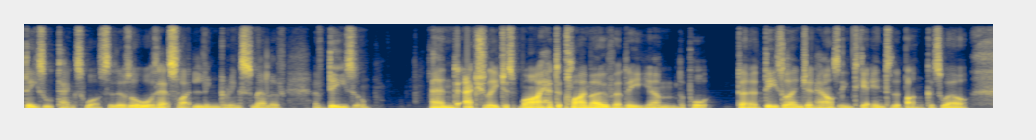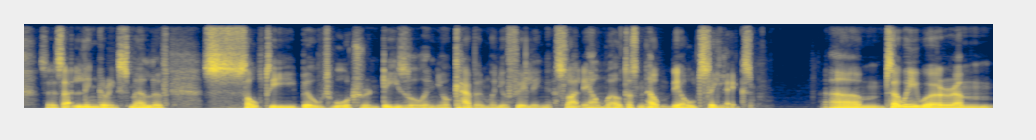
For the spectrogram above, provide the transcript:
diesel tanks was. So there was always that slight lingering smell of, of diesel. And actually, just well, I had to climb over the um, the port uh, diesel engine housing to get into the bunk as well. So it's that lingering smell of salty bilge water and diesel in your cabin when you're feeling slightly unwell. Doesn't help the old sea legs. Um, so we were um,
